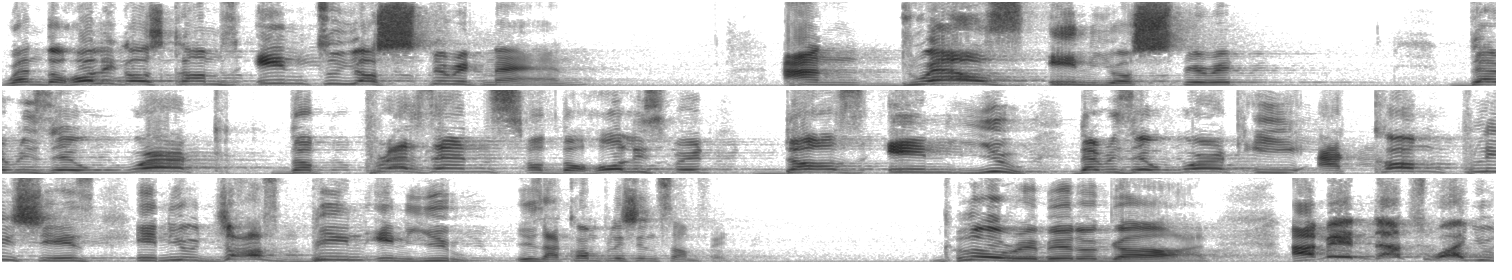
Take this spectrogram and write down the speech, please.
when the Holy Ghost comes into your spirit man and dwells in your spirit, there is a work the presence of the Holy Spirit does in you. There is a work He accomplishes in you. Just being in you is accomplishing something. Glory be to God. I mean, that's why you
